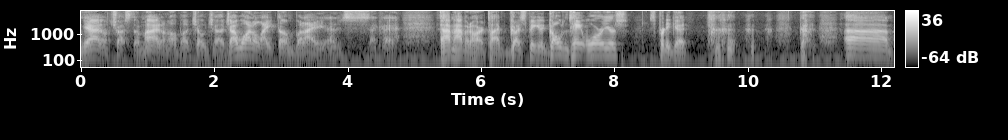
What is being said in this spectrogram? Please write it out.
Yeah, I don't trust them. I don't know about Joe Judge. I want to like them, but I, it's like I, I'm having a hard time. Speaking of Golden Tate Warriors, it's pretty good. um,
